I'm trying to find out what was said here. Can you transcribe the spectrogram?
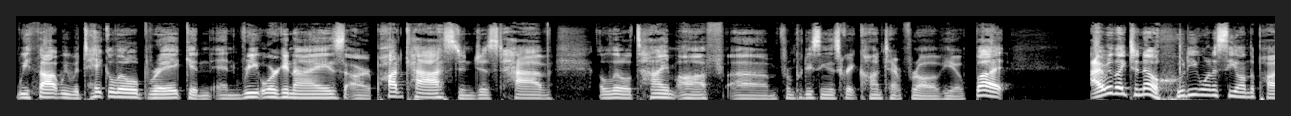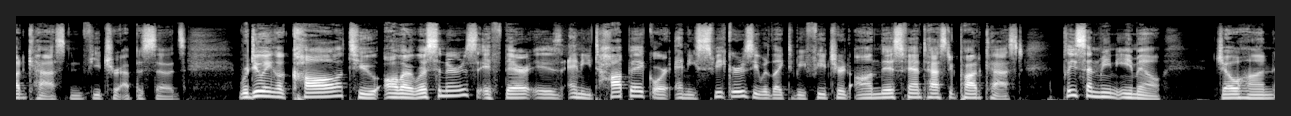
We thought we would take a little break and, and reorganize our podcast and just have a little time off um, from producing this great content for all of you. But I would like to know who do you want to see on the podcast in future episodes? We're doing a call to all our listeners. If there is any topic or any speakers you would like to be featured on this fantastic podcast, please send me an email, johan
